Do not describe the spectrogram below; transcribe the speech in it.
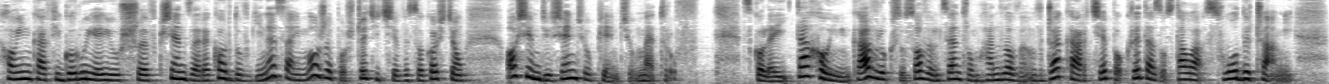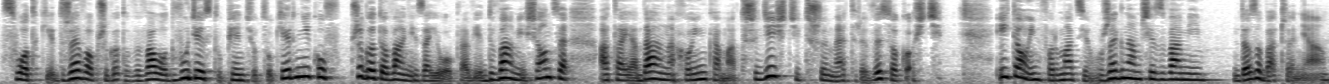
Choinka figuruje już w Księdze Rekordów Guinnessa i może poszczycić się wysokością 85 metrów. Z kolei ta choinka w luksusowym centrum handlowym w Dżakarcie pokryta została słodyczami. Słodkie drzewo przygotowywało 25 cukierników. Przygotowanie zajęło prawie dwa miesiące, a ta jadalna choinka ma 33 metry wysokości. I tą informacją żegnam się z Wami. Do zobaczenia.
